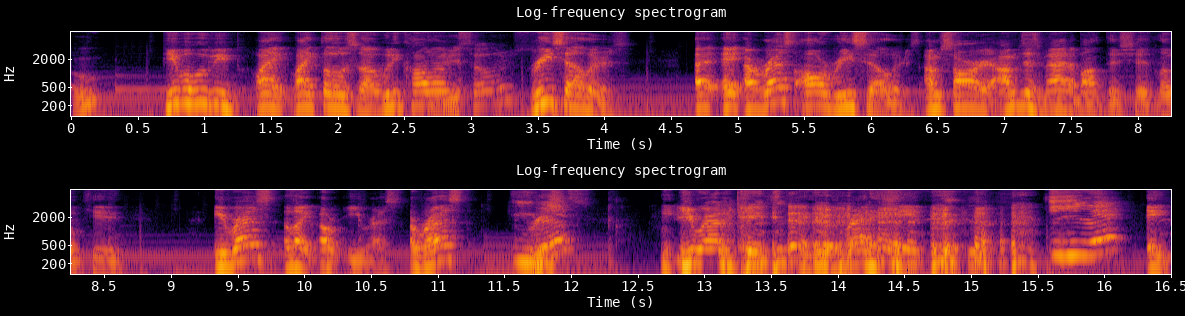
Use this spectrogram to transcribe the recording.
Who? People who be like like those uh, what do you call them? resellers. Resellers. Hey, arrest all resellers. I'm sorry, I'm just mad about this shit, low key. Arrest like uh, arrest arrest Yes. Eradicate. Eradicate. Hey,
